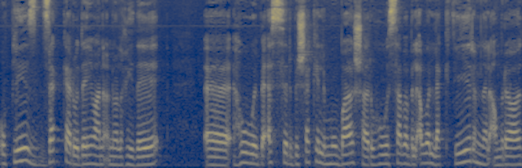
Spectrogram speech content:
وبليز تذكروا دائما إنه الغذاء آه، هو بأثر بشكل مباشر وهو السبب الأول لكثير من الأمراض.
